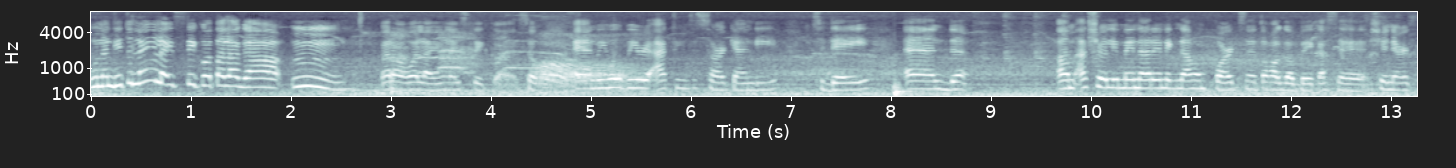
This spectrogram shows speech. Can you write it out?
kung nandito lang yung light stick ko talaga, mm, pero wala yung light stick ko. So, and we will be reacting to Sour Candy today. And, um, actually, may narinig na akong parts nito kagabi kasi shinare ko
